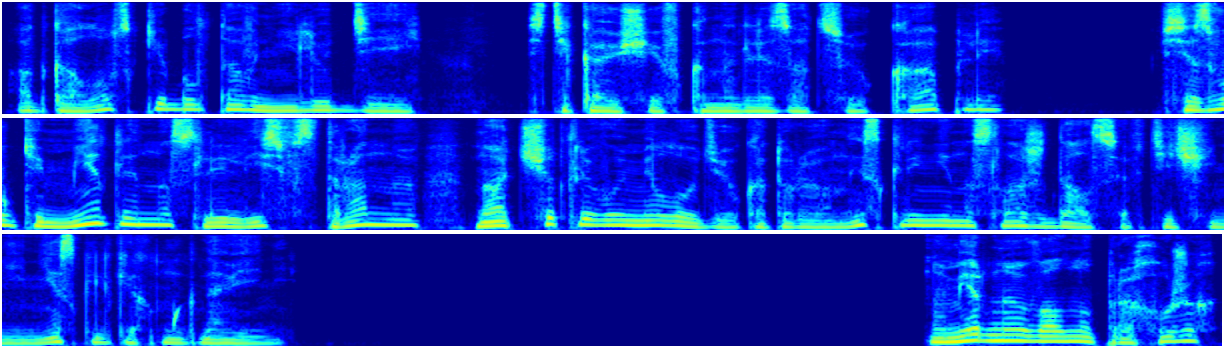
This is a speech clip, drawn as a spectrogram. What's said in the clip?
отголоски болтовни людей, стекающие в канализацию капли. Все звуки медленно слились в странную, но отчетливую мелодию, которой он искренне наслаждался в течение нескольких мгновений. но мерную волну прохожих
